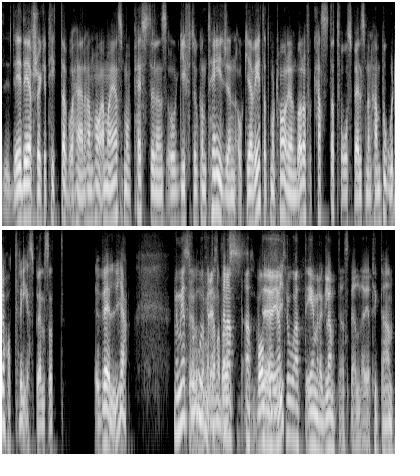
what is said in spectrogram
det är det jag försöker titta på här. Han har Amayasm of Pestilence och Gift of Contagion och jag vet att Mortarion bara får kasta två spels men han borde ha tre spels att välja. Ja, men jag tror förresten att, att eh, jag tror att Emil har glömt en spel där. Jag tyckte han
